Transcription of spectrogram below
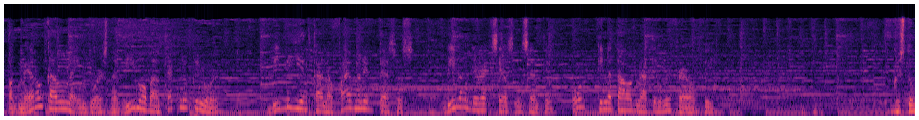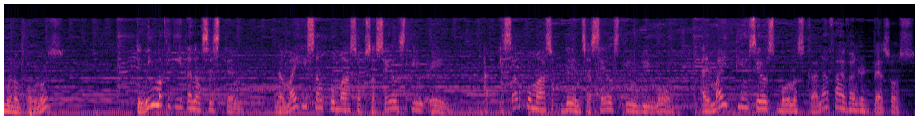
pag meron kang na-endorse na V-Mobile Technopreneur, bibigyan ka ng 500 pesos bilang direct sales incentive o tinatawag nating referral fee. Gusto mo ng bonus? Tuwing makikita ng system na may isang pumasok sa sales team A at isang pumasok din sa sales team B mo, ay may team sales bonus ka na 500 pesos.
